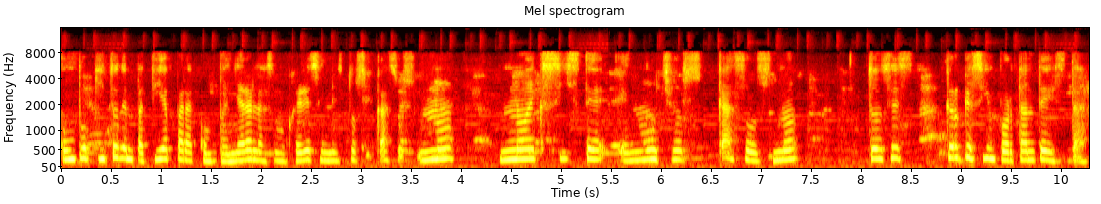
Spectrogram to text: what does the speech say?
un poquito de empatía para acompañar a las mujeres en estos casos. No, no existe en muchos casos, ¿no? Entonces, creo que es importante estar.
